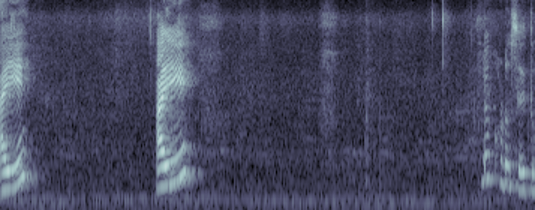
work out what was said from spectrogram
आई? आई? कुठलं खडूस आहे तू.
